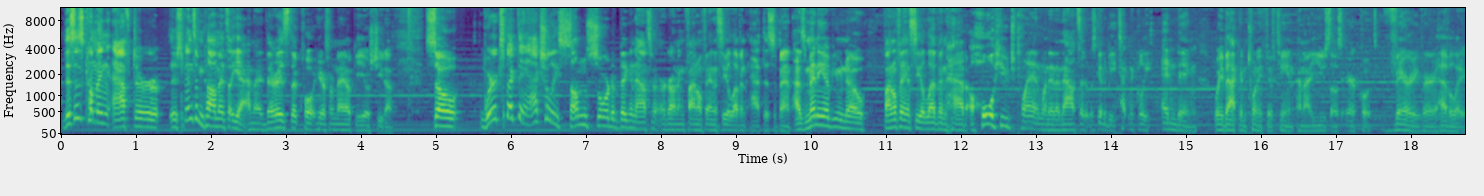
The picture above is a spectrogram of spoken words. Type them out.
this is coming after. There's been some comments. Uh, yeah, and there is the quote here from Naoki Yoshida. So we're expecting actually some sort of big announcement regarding Final Fantasy XI at this event. As many of you know, Final Fantasy XI had a whole huge plan when it announced that it was going to be technically ending way back in 2015, and I use those air quotes very, very heavily.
